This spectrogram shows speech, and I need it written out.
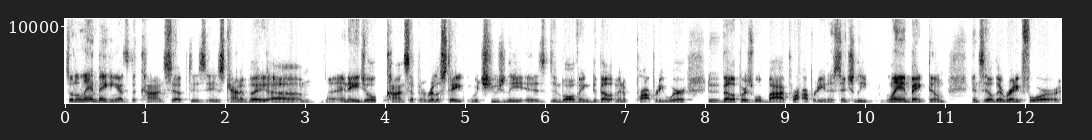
so the land banking as the concept is is kind of a um, uh, an age old concept in real estate, which usually is involving development of property, where developers will buy property and essentially land bank them until they're ready for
